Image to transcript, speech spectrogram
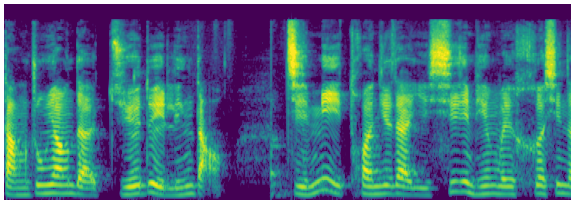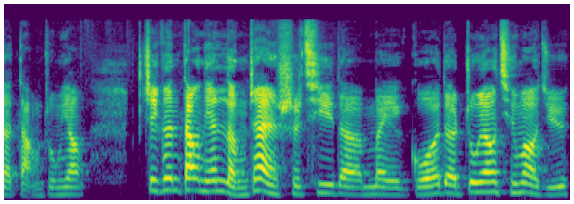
党中央的绝对领导，紧密团结在以习近平为核心的党中央。这跟当年冷战时期的美国的中央情报局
